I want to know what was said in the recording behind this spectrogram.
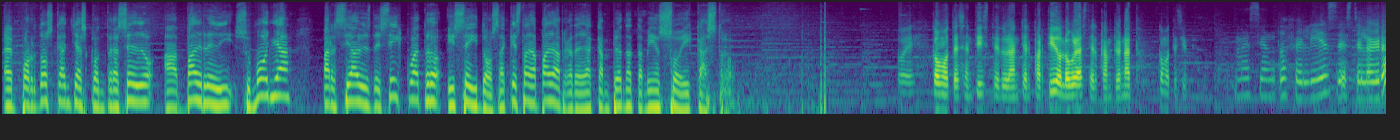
eh, por dos canchas contra cero a Valerie Sumoya, parciales de 6-4 y 6-2. Aquí está la palabra de la campeona también Zoe Castro. ¿Cómo te sentiste durante el partido? ¿Lograste el campeonato? ¿Cómo te sientes? Me siento feliz de este logro.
